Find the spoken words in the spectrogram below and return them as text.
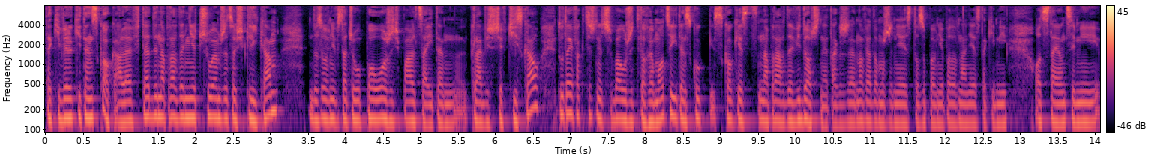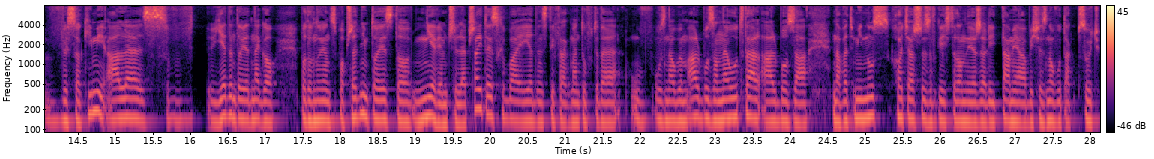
taki wielki ten skok, ale wtedy naprawdę nie czułem, że coś klikam. Dosłownie wystarczyło położyć palca i ten klawisz się wciskał. Tutaj faktycznie trzeba użyć trochę mocy i ten skok, skok jest naprawdę naprawdę widoczny. Także no wiadomo, że nie jest to zupełnie porównanie z takimi odstającymi wysokimi, ale z, jeden do jednego porównując z poprzednim, to jest to nie wiem czy lepsza i to jest chyba jeden z tych fragmentów, które uznałbym albo za neutral, albo za nawet minus, chociaż z drugiej strony, jeżeli ta miałaby się znowu tak psuć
